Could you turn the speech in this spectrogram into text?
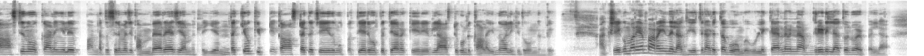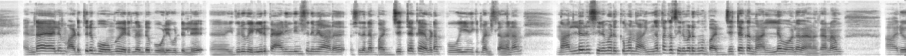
കാസ്റ്റ് നോക്കുകയാണെങ്കിൽ പണ്ടത്തെ സിനിമ വെച്ച് കമ്പയർ ചെയ്യാൻ പറ്റില്ല. എന്തൊക്കെയോ കിട്ടിയ കാസ്റ്റൊക്കെ ചെയ്ത് മുപ്പത്തിയാറ് മുപ്പത്തിയാറ് കരിയർ ലാസ്റ്റ് കൊണ്ട് കളയുന്ന പോലെ എനിക്ക് തോന്നുന്നുണ്ട്. അക്ഷയ് കുമാർ ഞാൻ പറയുന്നില്ല. അദ്ദേഹത്തിന് അടുത്ത പോകുമ്പോൾ പുള്ളിക്കാരന് പിന്നെ അപ്ഗ്രേഡ് ഇല്ലാത്തതുകൊണ്ട് കുഴപ്പമില്ല. എന്തായാലും അടുത്തൊരു ബോംബ് വരുന്നുണ്ട് ബോളിവുഡിൽ. ഇതൊരു വലിയൊരു പാൻ ഇന്ത്യൻ സിനിമയാണ്. പക്ഷെ ഇതിന്റെ ബഡ്ജറ്റൊക്കെ എവിടെ പോയി എനിക്ക് മനസ്സിലാവും കാരണം നല്ലൊരു സിനിമ എടുക്കുമ്പോൾ ഇങ്ങനത്തെ സിനിമ എടുക്കുമ്പോൾ ബഡ്ജറ്റൊക്കെ നല്ല പോലെ വേണം. കാരണം ആ ഒരു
